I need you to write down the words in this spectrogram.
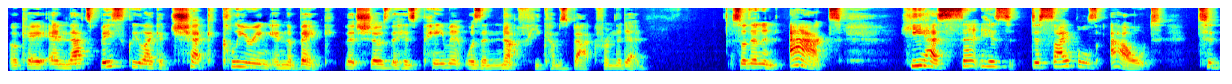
Okay. And that's basically like a check clearing in the bank that shows that his payment was enough. He comes back from the dead. So then in Acts, he has sent his disciples out to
